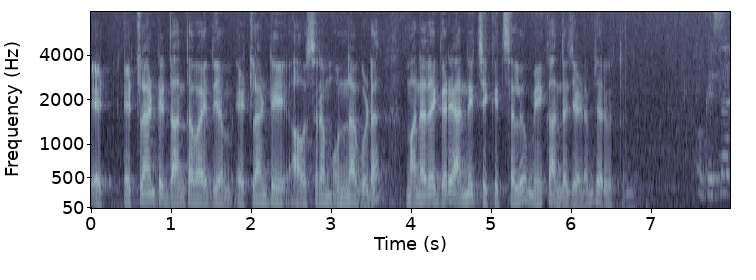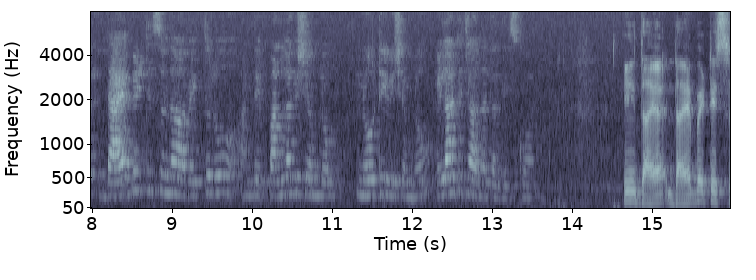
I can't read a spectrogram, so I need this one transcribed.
ఎట్- ఎట్లాంటి దంత వైద్యం ఎట్లాంటి అవసరం ఉన్నా కూడా మన దగ్గరే అన్ని చికిత్సలు మీకు అందజేయడం జరుగుతుంది. ఓకే సార్ డయాబెటీస్ ఉన్న వ్యక్తులు అంటే పండ్ల విషయంలో నోటి విషయంలో ఎలాంటి జాగ్రత్తలు తీసుకోవాలి? ఈ డయ డయాబెటీస్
